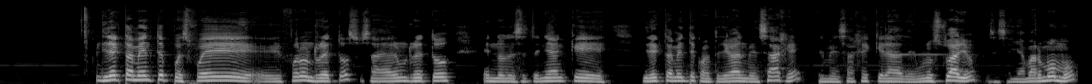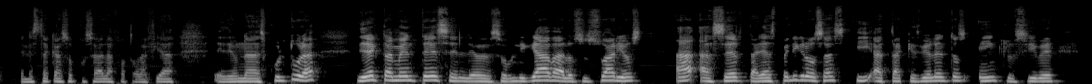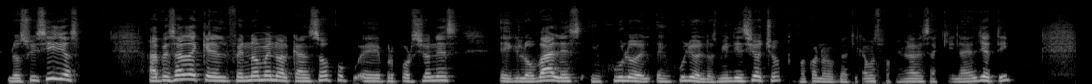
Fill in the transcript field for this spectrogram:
directamente pues fue eh, fueron retos o sea era un reto en donde se tenían que directamente cuando te llegaba el mensaje el mensaje que era de un usuario que se hacía llamar Momo en este caso pues era la fotografía eh, de una escultura directamente se les obligaba a los usuarios a hacer tareas peligrosas y ataques violentos e inclusive los suicidios a pesar de que el fenómeno alcanzó eh, proporciones eh, globales en julio, del, en julio del 2018, que fue cuando lo platicamos por primera vez aquí en el Yeti,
